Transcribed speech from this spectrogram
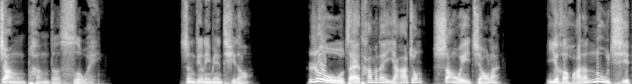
帐篷的四围，圣经里面提到，肉在他们的牙中尚未嚼烂，耶和华的怒气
